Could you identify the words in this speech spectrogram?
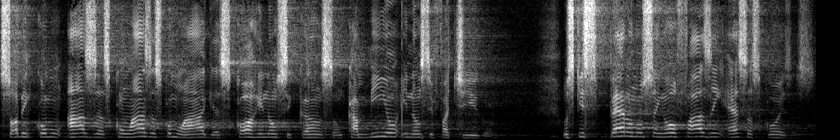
sobem como asas, com asas como águias, correm e não se cansam, caminham e não se fatigam. Os que esperam no Senhor fazem essas coisas.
